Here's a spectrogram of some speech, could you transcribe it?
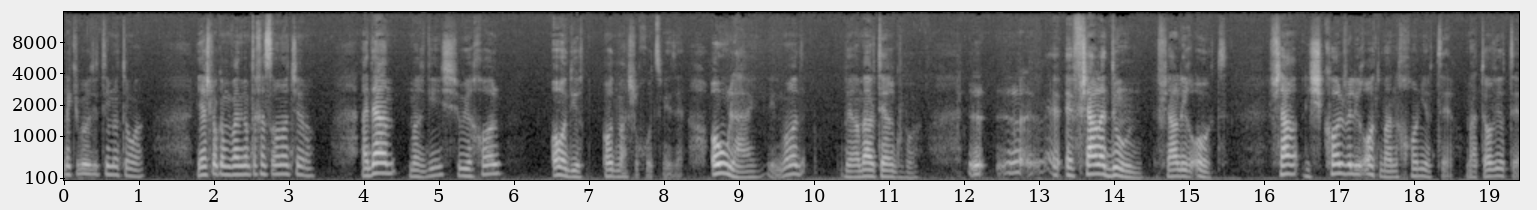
לקיבול עתים לתורה. יש לו כמובן גם את החסרונות שלו. אדם מרגיש שהוא יכול עוד, עוד משהו חוץ מזה. או אולי ללמוד ברמה יותר גבוהה. אפשר לדון, אפשר לראות. אפשר לשקול ולראות מה נכון יותר, מה טוב יותר.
